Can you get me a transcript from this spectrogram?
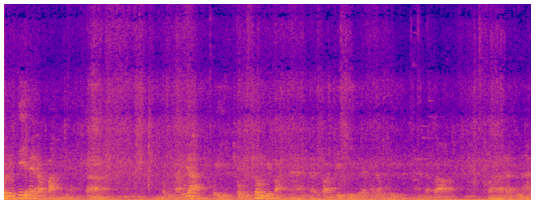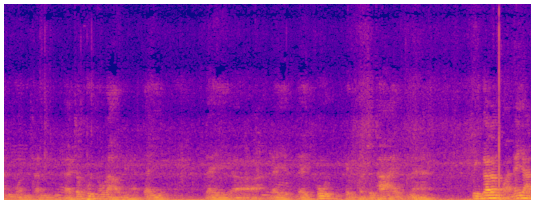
ยูริตี้ให้เราฟังเนี่ยก็ผมขออนุญาตคุยช่วงช่วงนี้ก่อนนะฮะแต่ตอนที่สี่แล้วไม่ต้องคุยแล้วก็ขอรัตนานิมนต์ท่านเอ่อเจ้าคุณของเราเนี่ยได้ได้ได้ได้พูดเป็นคนสุดท้ายนะฮะจริงก็ต้องขออนุญาต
